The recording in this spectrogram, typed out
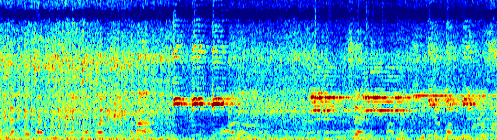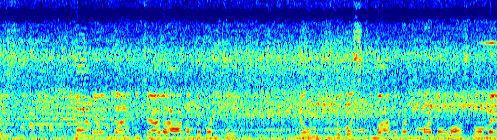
అందరికీ పదిహేను వేల రూపాయలు చొప్పున వారు ఇచ్చారు. చిక్కులు పంపిణీ చేశారు. మేము దానికి చాలా ఆనందపడుతూ మేము ఉచిత బస్సుకి బాధపడిన మాట వాస్తవమే.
